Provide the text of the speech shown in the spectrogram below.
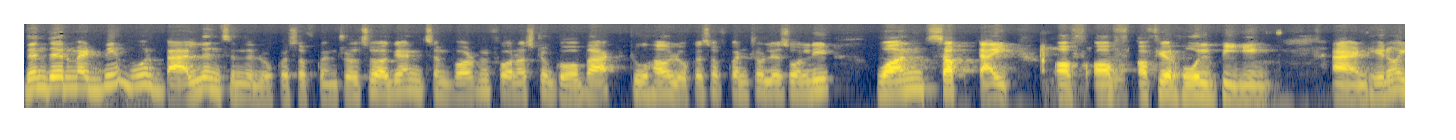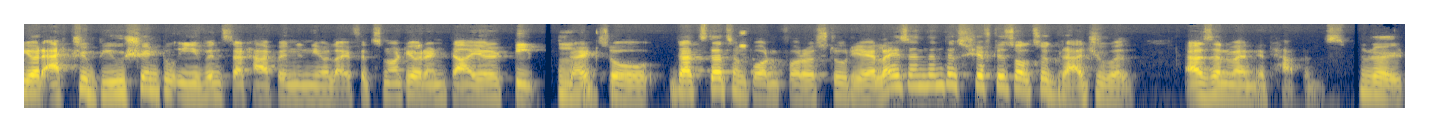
then there might be more balance in the locus of control. So again it's important for us to go back to how locus of control is only one subtype of of, of your whole being and you know your attribution to events that happen in your life it's not your entire team mm-hmm. right so that's that's important for us to realize and then the shift is also gradual as and when it happens. Right.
